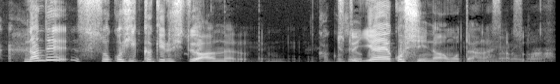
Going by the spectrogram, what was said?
なんでそこ引っ掛ける必要あんのやろって。ちょっとややこしいな思った話なんですわ。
